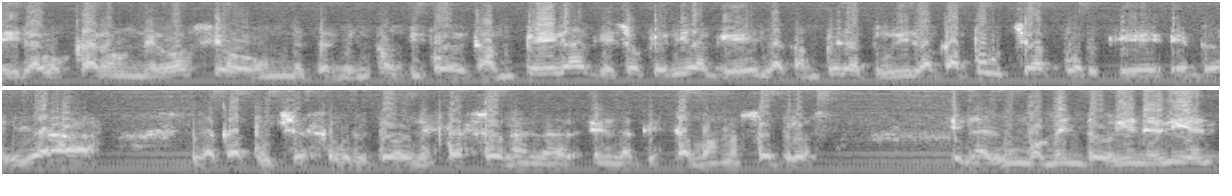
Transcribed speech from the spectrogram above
ir a buscar a un negocio un determinado tipo de campera, que yo quería que la campera tuviera capucha, porque en realidad la capucha, sobre todo en esta zona en la, en la que estamos nosotros, en algún momento viene bien.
